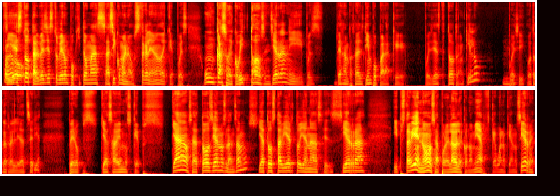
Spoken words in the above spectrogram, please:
Por si ejemplo- esto tal vez ya estuviera un poquito más así como en Australia, ¿no? De que pues un caso de COVID todos se encierran y pues dejan pasar el tiempo para que pues ya esté todo tranquilo. Pues sí, otra realidad seria. Pero pues ya sabemos que pues ya, o sea, todos ya nos lanzamos, ya todo está abierto, ya nada se cierra. Y pues está bien, ¿no? O sea, por el lado de la economía, pues qué bueno que ya no cierren.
